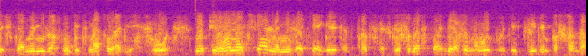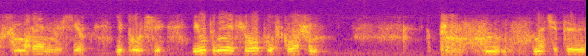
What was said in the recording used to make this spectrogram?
есть оно не должно быть в накладе. Вот. Но первоначально не затягивает этот процесс. Государство обязано выплатить людям, пострадавшим моральный ущерб и прочее. И вот у меня еще вопрос к вашим значит, э,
